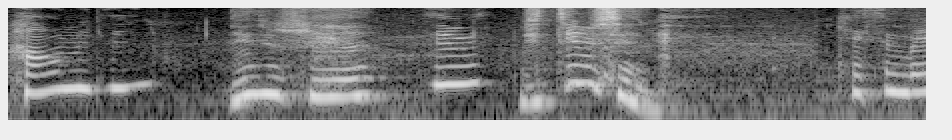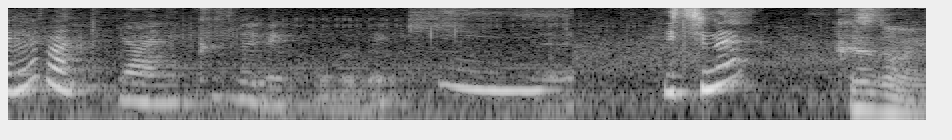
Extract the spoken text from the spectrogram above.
Hamileyim. Ne diyorsun ya? Evet. Ciddi misin? Kesin belli mi? Yani kız bebek bu bebek. İçine? Kız doğuyor.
